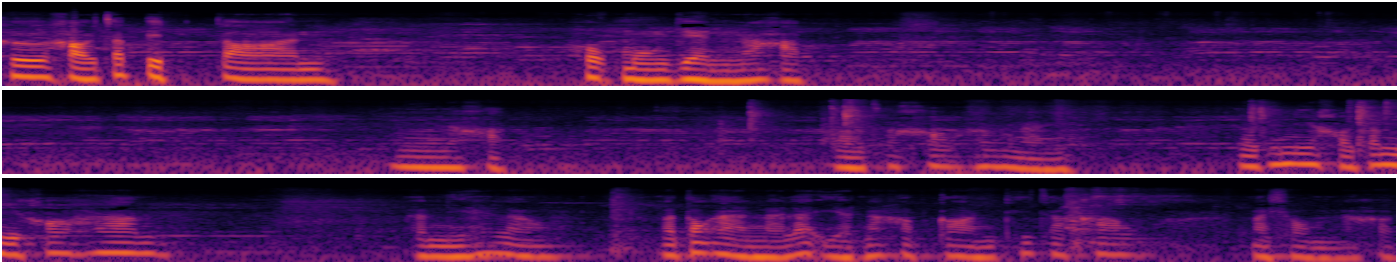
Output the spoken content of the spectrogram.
คือเขาจะปิดตอน6โมงเย็นนะครับ นี่นะครับ เราจะเข้าข้างใน แล้วที่นี่เขาจะมีข้อห้ามแบบนี้ให้เรา เราต้องอ่านรายละเอียดนะครับ ก่อนที่จะเข้ามาชมนะครับ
